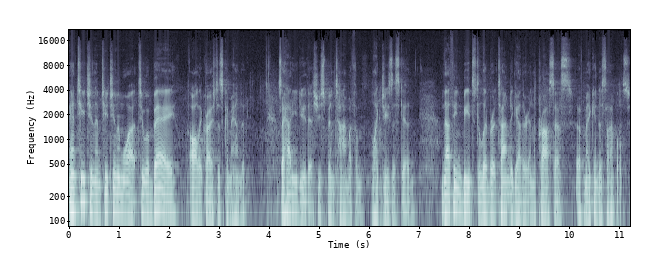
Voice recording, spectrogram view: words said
and teaching them, teaching them what? To obey all that Christ has commanded. So, how do you do this? You spend time with them, like Jesus did. Nothing beats deliberate time together in the process of making disciples.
